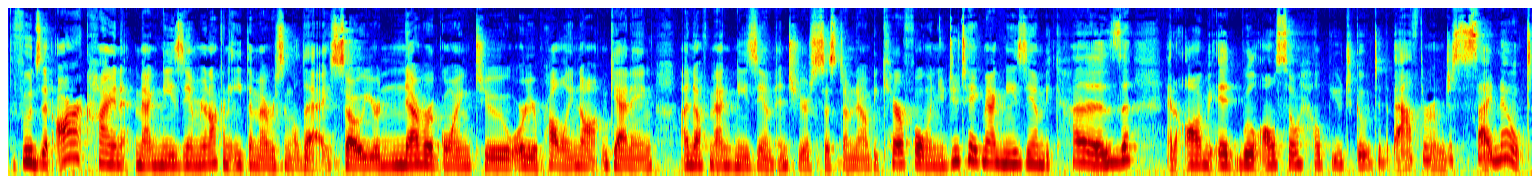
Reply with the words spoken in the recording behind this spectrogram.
the foods that aren't high in magnesium, you're not going to eat them every single day. So you're never going to, or you're probably not getting enough magnesium into your system. Now, be careful when you do take magnesium because it, it will also help you to go to the bathroom. Just a side note.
